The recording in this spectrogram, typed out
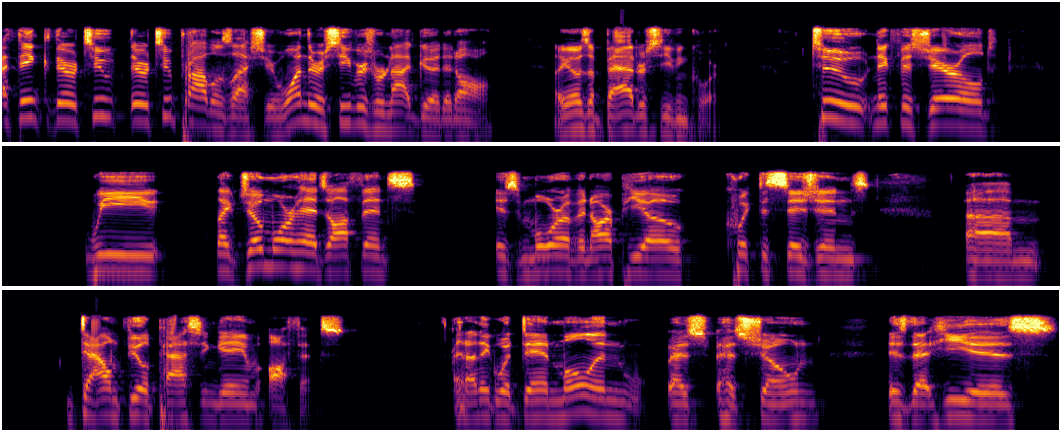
I think there were two there were two problems last year. One, the receivers were not good at all. Like it was a bad receiving corps. Two, Nick Fitzgerald, we like Joe Moorhead's offense is more of an RPO quick decisions, um, downfield passing game offense. And I think what Dan Mullen has has shown is that he is,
